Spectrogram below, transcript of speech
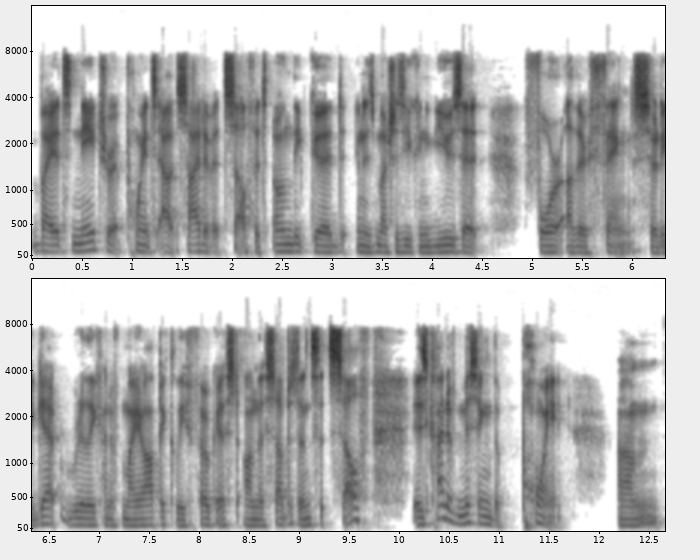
by its nature, it points outside of itself. It's only good in as much as you can use it for other things. So to get really kind of myopically focused on the substance itself is kind of missing the point. Um,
